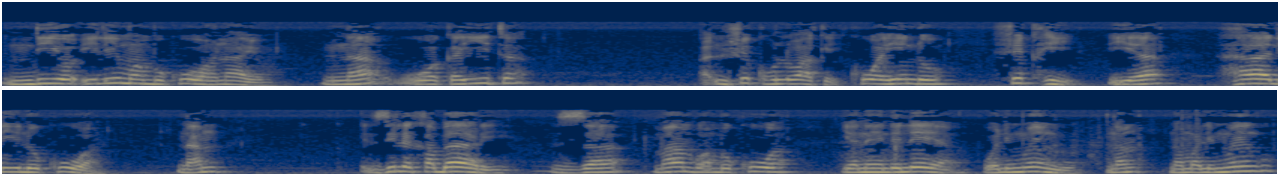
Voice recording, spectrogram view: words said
ndiyo elimu ambokuwa wanayo na wakaita alfiqh alwaqi kuwa hindo fiqhi ya hali ilokuwa na zile habari za mambo ambokuwa yanaendelea walimwengu. Na, na malimwengu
